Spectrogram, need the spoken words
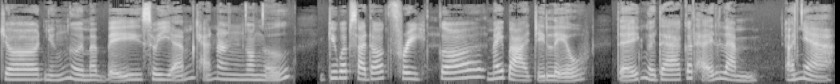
cho những người mà bị suy giảm khả năng ngôn ngữ. Cái website đó free có mấy bài trị liệu để người ta có thể làm ở nhà.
